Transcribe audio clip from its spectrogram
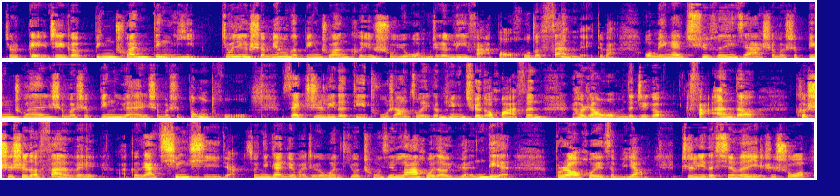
就是给这个冰川定义。究竟什么样的冰川可以属于我们这个立法保护的范围，对吧？我们应该区分一下什么是冰川，什么是冰原，什么是冻土，在智利的地图上做一个明确的划分，然后让我们的这个法案的可实施的范围啊更加清晰一点。所以你感觉把这个问题又重新拉回到原点，不知道会怎么样？智利的新闻也是说，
